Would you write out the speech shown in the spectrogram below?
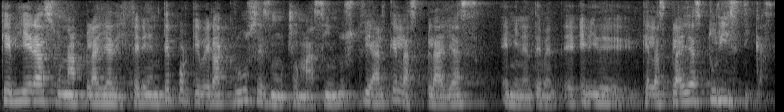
que vieras una playa diferente, porque Veracruz es mucho más industrial que las playas eminentemente, eh, que las playas turísticas.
